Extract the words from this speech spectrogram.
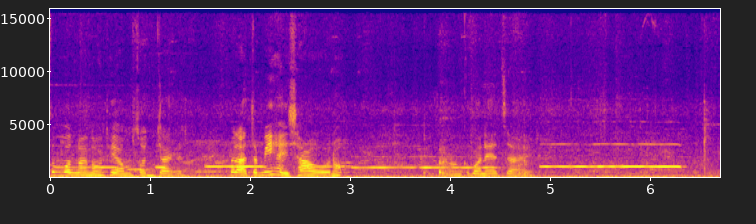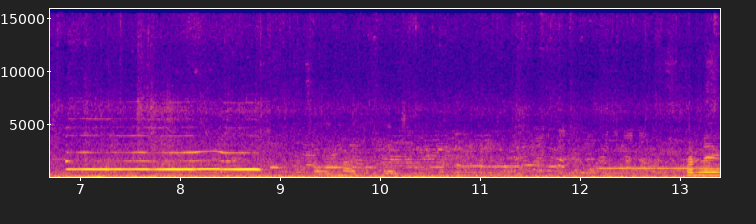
สมมุตินักท่องเทียวสนใจมันอาจจะมีให้เช่าเนาะน้องก็บ่แน่ใจแป๊บนึง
